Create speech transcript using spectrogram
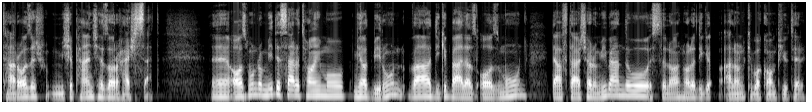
ترازش میشه 5800 آزمون رو میده سر time و میاد بیرون و دیگه بعد از آزمون دفترچه رو میبنده و اصطلاحا حالا دیگه الان که با کامپیوتره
